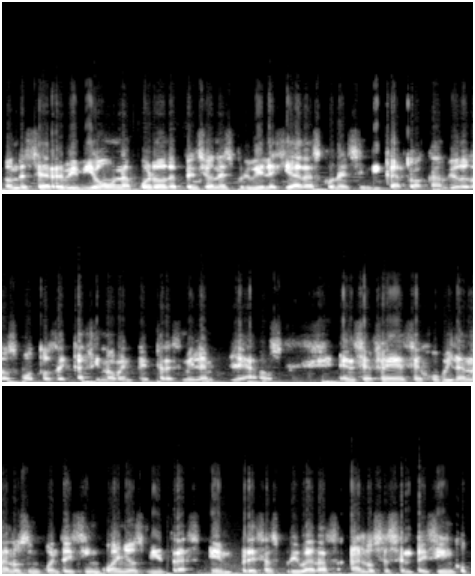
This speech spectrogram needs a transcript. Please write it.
donde se revivió un acuerdo de pensiones privilegiadas con el sindicato a cambio de los votos de casi 93 mil empleados. En CFE se jubilan a los 55 años, mientras empresas privadas a los 65.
